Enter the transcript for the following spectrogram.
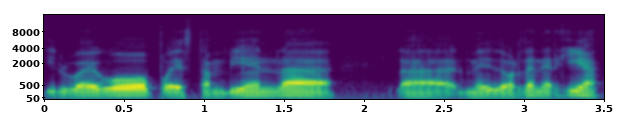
y luego pues también la, la- el medidor de energía.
